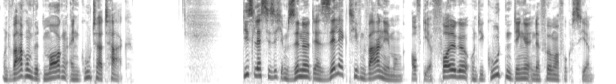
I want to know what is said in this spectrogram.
und warum wird morgen ein guter Tag? Dies lässt sie sich im Sinne der selektiven Wahrnehmung auf die Erfolge und die guten Dinge in der Firma fokussieren.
